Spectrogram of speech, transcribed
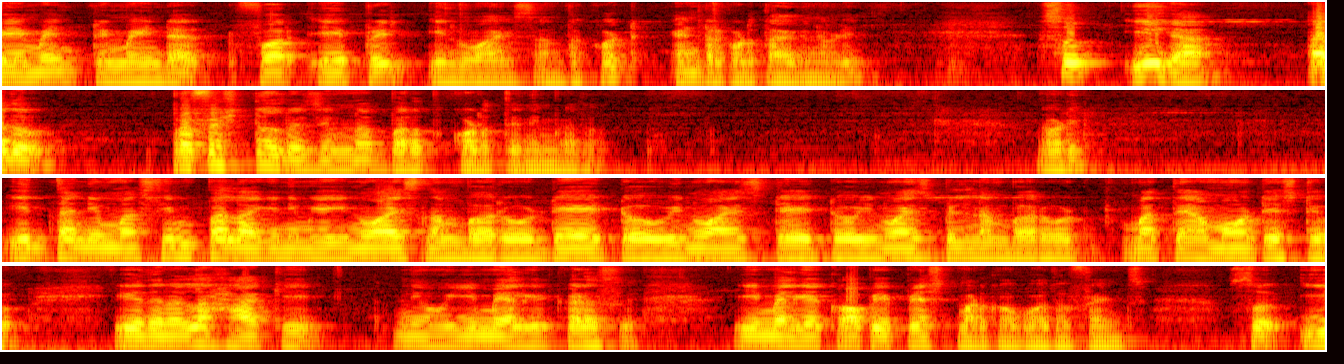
payment reminder for April invoice ಅಂತ ಕೊಟ್ಟು ಎಂಟರ್ ಕೊಡ್ತಾ ಇದ್ದೀನಿ ನೋಡಿ. ಸೊ ಈಗ ಅದು ಪ್ರೊಫೆಷ್ನಲ್ ರೆಸ್ಯೂಮ್ನ ಬರೆದು ಕೊಡುತ್ತೆ ನಿಮಗದು ನೋಡಿ. ಇದನ್ನ ನಿಮ್ಮ ಸಿಂಪಲ್ಲಾಗಿ ನಿಮಗೆ invoice number date invoice date invoice bill number ಮತ್ತು ಅಮೌಂಟ್ ಎಷ್ಟು, ಇದನ್ನೆಲ್ಲ ಹಾಕಿ ನೀವು ಇಮೇಲ್ಗೆ ಕಳಿಸಿ ಇಮೇಲ್ಗೆ ಕಾಪಿ ಪೇಸ್ಟ್ ಮಾಡ್ಕೋಬೋದು ಫ್ರೆಂಡ್ಸ್ ಸೊ ಈ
